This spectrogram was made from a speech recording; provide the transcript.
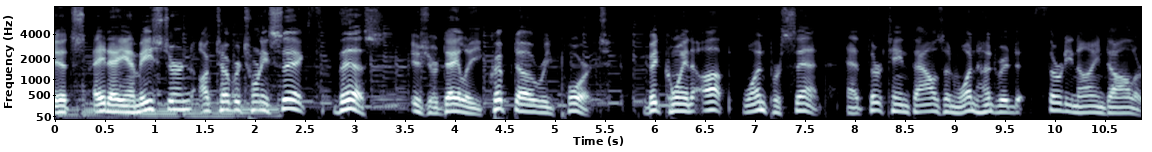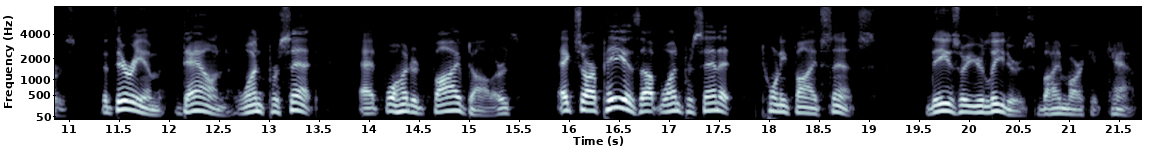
It's 8 a.m. Eastern, October 26th. This is your daily crypto report. Bitcoin up 1% at $13,139. Ethereum down 1% at $405. XRP is up 1% at 25 cents. These are your leaders by market cap.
